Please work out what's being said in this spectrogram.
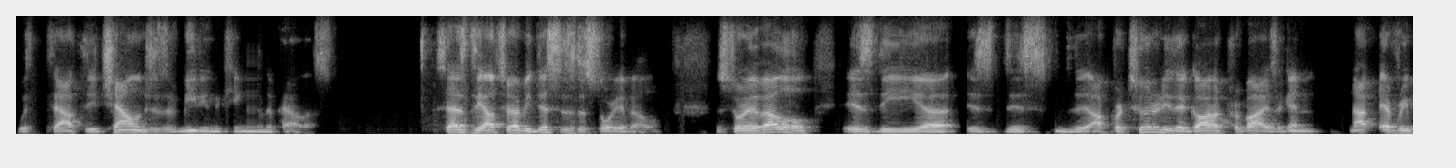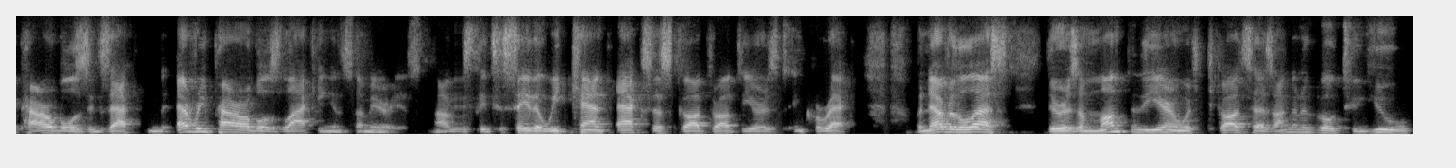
without the challenges of meeting the king in the palace. Says the Alter Rebbe, this is the story of Elul. The story of Elul is the uh, is this the opportunity that God provides. Again, not every parable is exact. Every parable is lacking in some areas. And obviously, to say that we can't access God throughout the year is incorrect. But nevertheless, there is a month in the year in which God says, "I'm going to go to you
